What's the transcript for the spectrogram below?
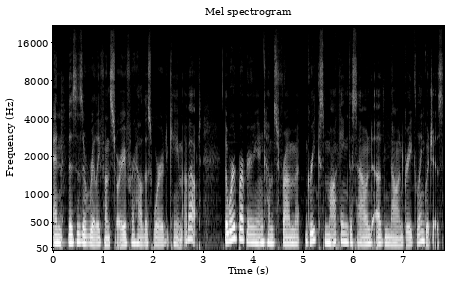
And this is a really fun story for how this word came about. The word barbarian comes from Greeks mocking the sound of non Greek languages.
